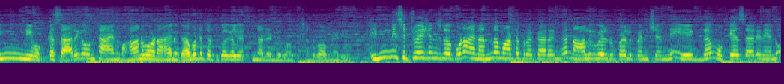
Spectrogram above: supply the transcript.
ఇన్ని ఒక్కసారిగా ఉంటే ఆయన మహానుభావుడు ఆయన కాబట్టి తట్టుకోగలుగుతున్నాడండి బాబు చంద్రబాబు నాయుడు ఇన్ని సిచ్యువేషన్స్లో కూడా ఆయన అన్న మాట ప్రకారంగా నాలుగు వేల రూపాయల పెన్షన్ని ఏకదం ఒకేసారి నేను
